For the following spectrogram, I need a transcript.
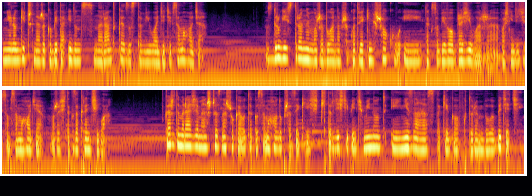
nielogiczne, że kobieta idąc na randkę zostawiła dzieci w samochodzie. Z drugiej strony, może była na przykład w jakimś szoku i tak sobie wyobraziła, że właśnie dzieci są w samochodzie, może się tak zakręciła. W każdym razie mężczyzna szukał tego samochodu przez jakieś 45 minut i nie znalazł takiego, w którym byłyby dzieci.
